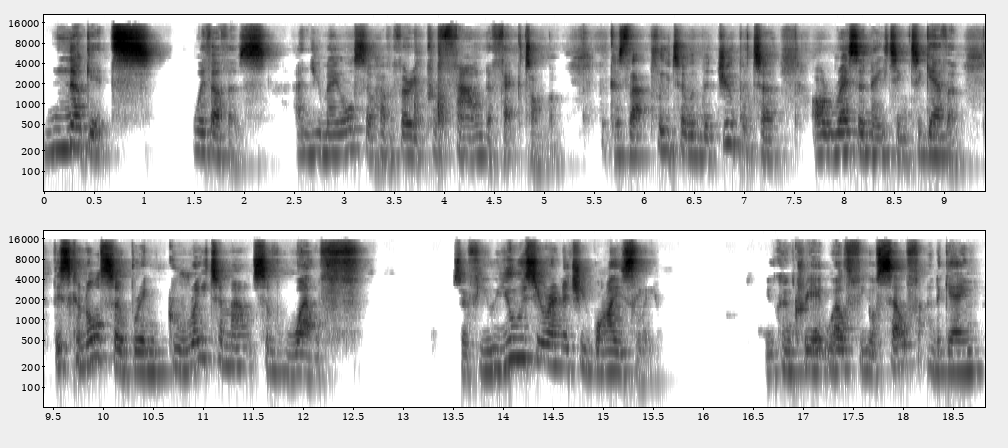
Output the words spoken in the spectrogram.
nuggets with others and you may also have a very profound effect on them because that Pluto and the Jupiter are resonating together. This can also bring great amounts of wealth. So if you use your energy wisely, you can create wealth for yourself and again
